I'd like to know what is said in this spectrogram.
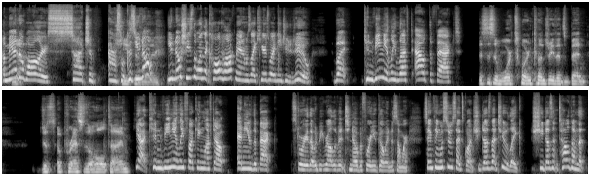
Amanda No. Waller is such an asshole because you know, villain. you know, she's the one that called Hawkman and was like, "Here's what I need you to do," but conveniently left out the fact. This is a war torn country that's been just oppressed the whole time. Yeah, conveniently fucking left out any of the back story that would be relevant to know before you go into somewhere. Same thing with Suicide Squad. She does that too. Like, she doesn't tell them that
